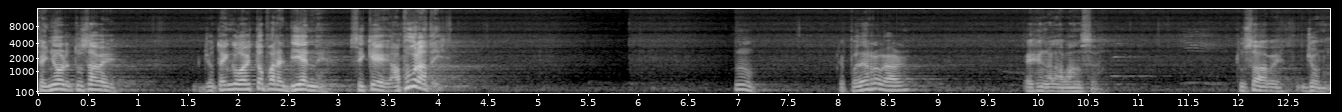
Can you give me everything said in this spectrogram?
Señor, tú sabes, yo tengo esto para el viernes, así que apúrate. No, te puedes rogar es en alabanza. Tú sabes, yo no.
